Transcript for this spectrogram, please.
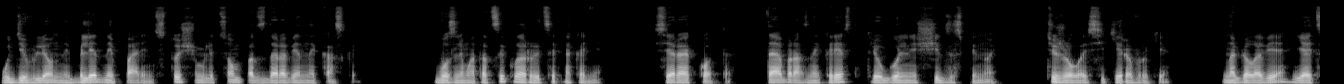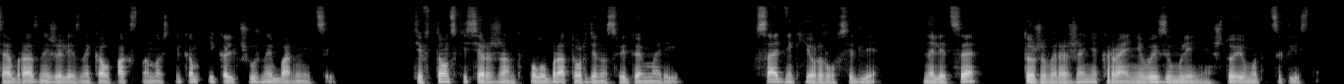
удивленный, бледный парень с тощим лицом под здоровенной каской. Возле мотоцикла рыцарь на коне. Серая котта, Т-образный крест, треугольный щит за спиной. Тяжелая секира в руке. На голове яйцеобразный железный колпак с наносником и кольчужной барницей. Тевтонский сержант, полубрат ордена Святой Марии. Всадник ерзал в седле. На лице тоже выражение крайнего изумления, что и у мотоциклиста.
